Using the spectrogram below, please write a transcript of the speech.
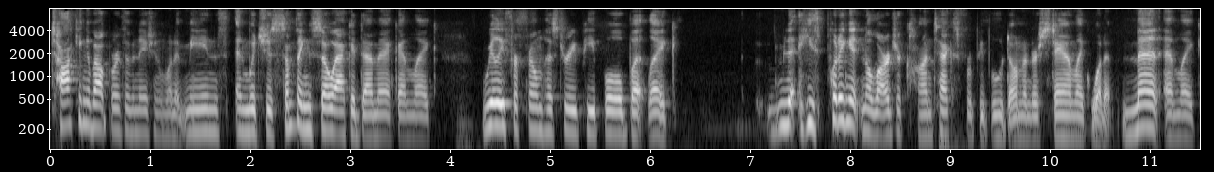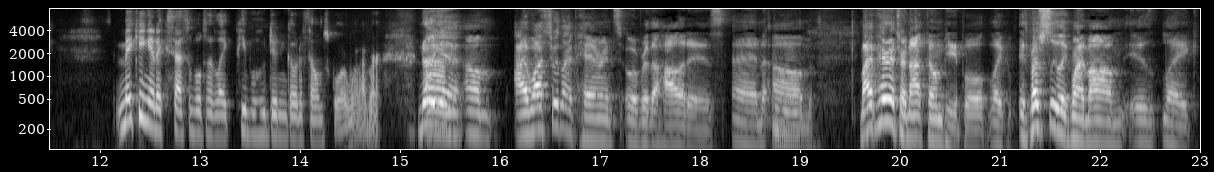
talking about Birth of a Nation, what it means, and which is something so academic and like really for film history people, but like he's putting it in a larger context for people who don't understand like what it meant and like making it accessible to like people who didn't go to film school or whatever. No, Um, yeah. Um, I watched it with my parents over the holidays, and Mm-hmm. um, my parents are not film people. Like, especially like my mom is like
